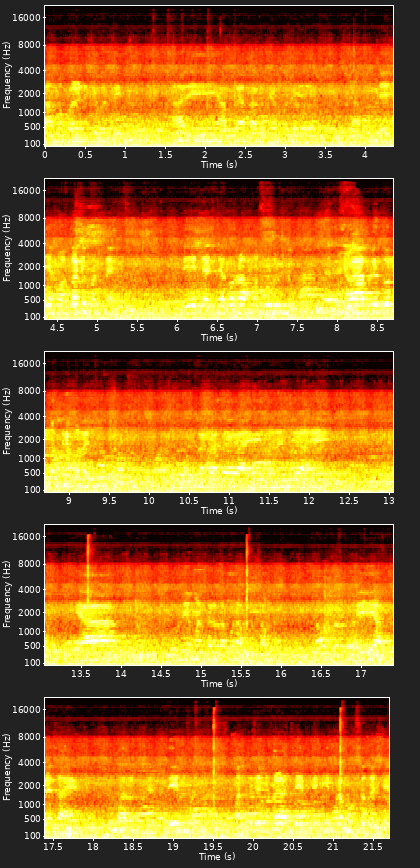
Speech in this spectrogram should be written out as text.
कामं क्वालिटीची होती. आणि आपल्या तालुक्यामध्ये जे जे महत्त्वाचे प्रश्न आहेत ते त्यांच्याकडून आपण सोडून घेऊ शिवाय आपले दोन मंत्री पण आहेत आहे धनंजय आहे या दोन्ही मंत्र्याला पण आपण सांगू. ते आपलेच आहेत. तीन मंत्रिमंडळातले तिन्ही प्रमुख सदस्य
